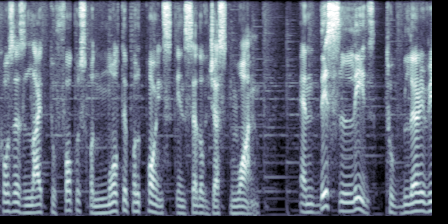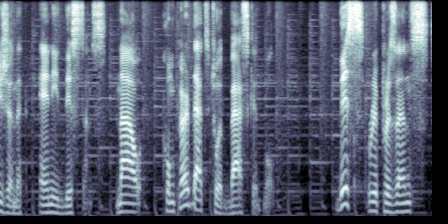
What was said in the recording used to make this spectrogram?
causes light to focus on multiple points instead of just one. And this leads to blurry vision at any distance. Now, compare that to a basketball. This represents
